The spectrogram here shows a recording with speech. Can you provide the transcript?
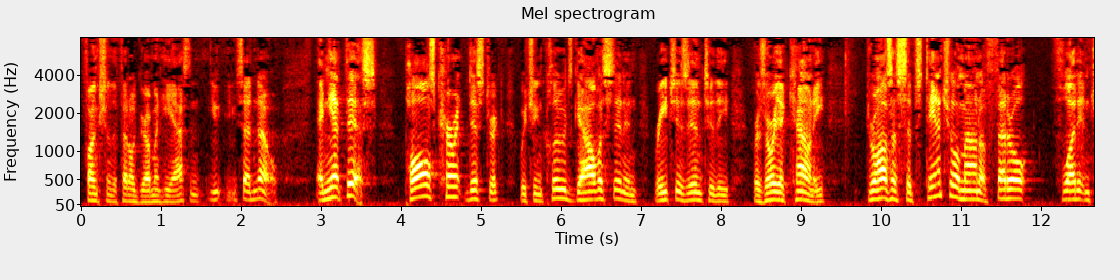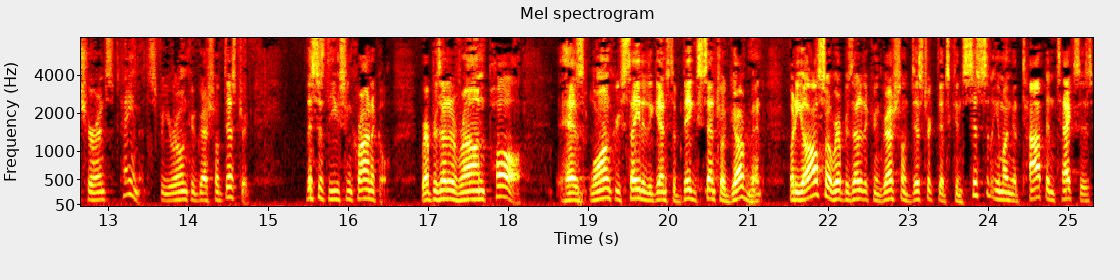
function of the federal government, he asked, and you, you said no. And yet this, Paul's current district, which includes Galveston and reaches into the Brazoria County, draws a substantial amount of federal flood insurance payments for your own congressional district. This is the Houston Chronicle. Representative Ron Paul has long crusaded against a big central government, but he also represented a congressional district that's consistently among the top in Texas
